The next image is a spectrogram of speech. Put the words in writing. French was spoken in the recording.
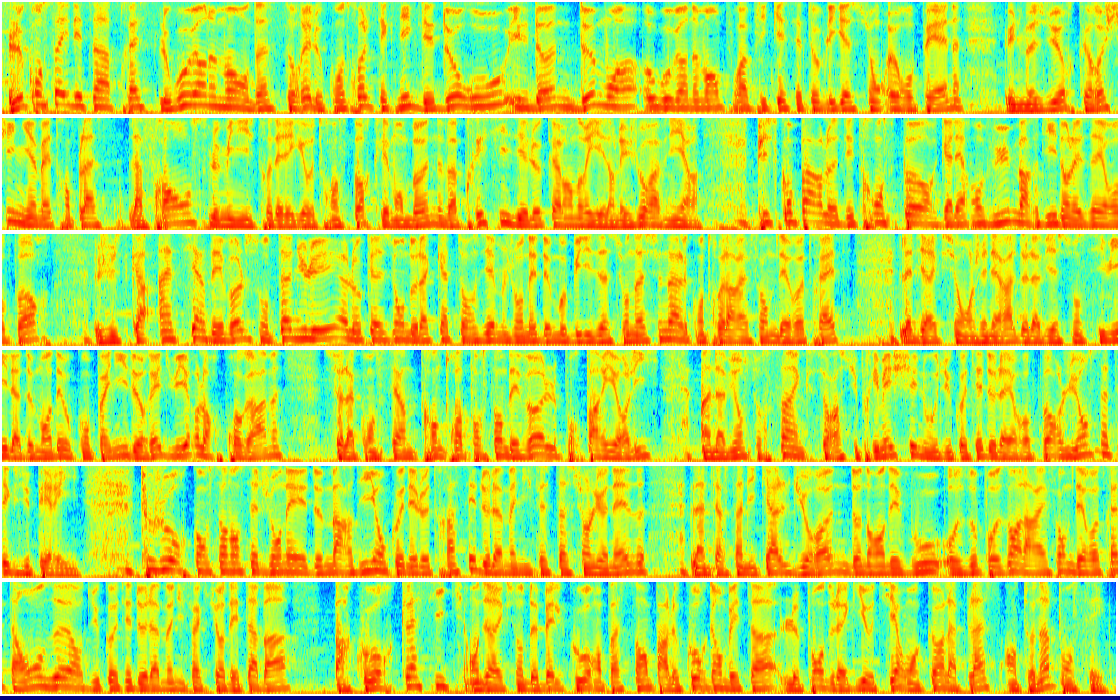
Le Conseil d'État presse le gouvernement d'instaurer le contrôle technique des deux roues. Il donne deux mois au gouvernement pour appliquer cette obligation européenne. Une mesure que rechigne à mettre en place la France. Le ministre délégué au transport, Clément Bonne, va préciser le calendrier dans les jours à venir. Puisqu'on parle des transports, galère en vue, mardi dans les aéroports. Jusqu'à un tiers des vols sont annulés à l'occasion de la 14e journée de mobilisation nationale contre la réforme des retraites. La direction générale de l'aviation civile a demandé aux compagnies de réduire leur programme. Cela concerne 33% des vols pour Paris-Orly un avion sur cinq sera supprimé chez nous du côté de l'aéroport Lyon-Saint-Exupéry. Toujours concernant cette journée de mardi, on connaît le tracé de la manifestation lyonnaise. L'intersyndicale du Rhône donne rendez-vous aux opposants à la réforme des retraites à 11h du côté de la manufacture des tabacs. Parcours classique en direction de Bellecour en passant par le cours Gambetta, le pont de la Guillotière ou encore la place Antonin Poncé.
